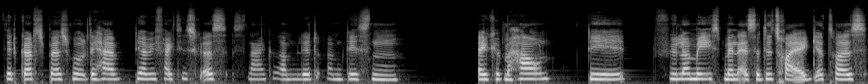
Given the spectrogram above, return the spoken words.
det er et godt spørgsmål. Det har, det har vi faktisk også snakket om lidt, om det sådan, og i København, det fylder mest, men altså det tror jeg ikke. Jeg tror også,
